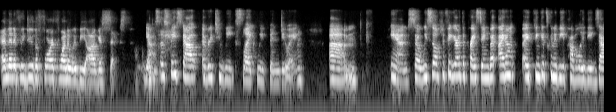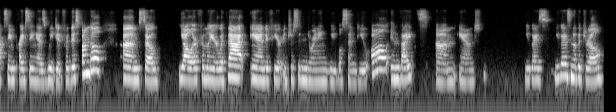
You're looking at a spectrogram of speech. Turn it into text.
and then if we do the fourth one, it would be August 6th. Yeah, so spaced out every two weeks, like we've been doing. Um, and so we still have to figure out the pricing, but I don't, I think it's going to be probably the exact same pricing as we did for this bundle. Um, so y'all are familiar with that. And if you're interested in joining, we will send you all invites. Um, and you guys, you guys know the drill.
